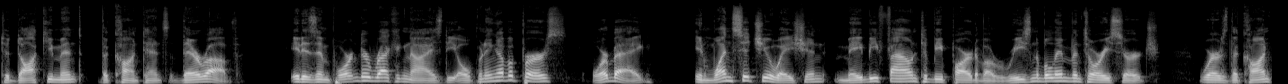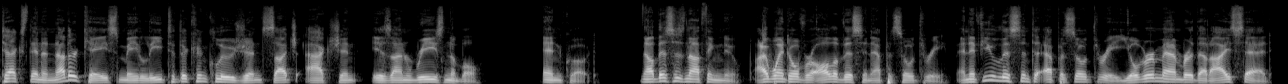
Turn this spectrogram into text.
to document the contents thereof. It is important to recognize the opening of a purse or bag in one situation may be found to be part of a reasonable inventory search, whereas the context in another case may lead to the conclusion such action is unreasonable. End quote. Now, this is nothing new. I went over all of this in episode 3. And if you listen to episode 3, you'll remember that I said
